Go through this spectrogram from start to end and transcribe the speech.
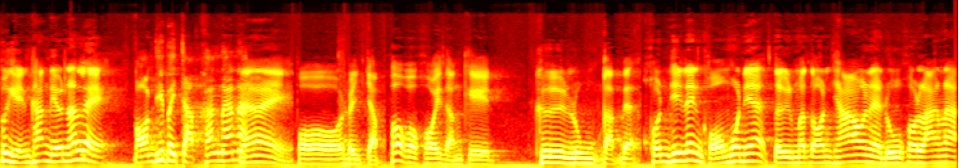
เพิ่งเห็นครั้งเดียวนั้นแหละ ตอนที่ไปจับครั้งนั้นอะใช่พอไปจับพ่อก็คอยสังเกต คือลุงกลับเนี่ยคนที่เล่นของพวกเนี้ยตื่นมาตอนเช้าเนี่ยดูเขาล้างหน้า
